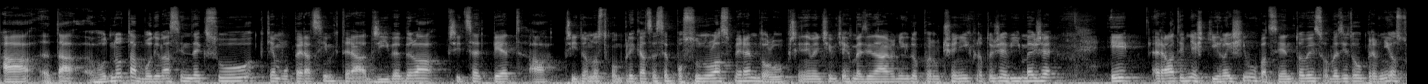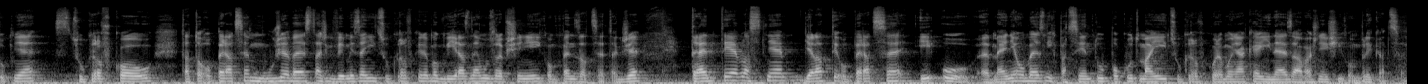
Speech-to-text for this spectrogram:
a ta hodnota body mass indexu k těm operacím, která dříve byla 35 a přítomnost komplikace se posunula směrem dolů při nejmenším těch mezinárodních doporučeních, protože víme, že i relativně štíhlejšímu pacientovi s obezitou prvního stupně s cukrovkou tato operace může vést až k vymizení cukrovky nebo k výraznému zlepšení její kompenzace. Takže trend je vlastně dělat ty operace i u méně obézních pacientů, pokud mají cukrovku nebo nějaké jiné závažnější komplikace.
